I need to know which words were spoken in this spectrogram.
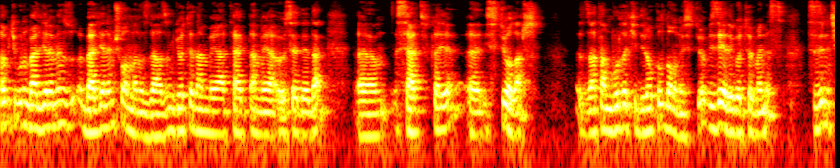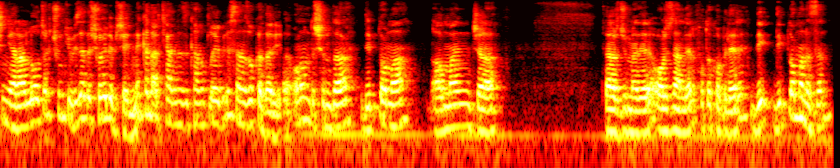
tabii ki bunu belgelemeniz, belgelemiş olmanız lazım. GÖTE'den veya TELK'ten veya ÖSD'den e, sertifikayı e, istiyorlar. Zaten buradaki dil okulu da onu istiyor. Vizeye de götürmeniz sizin için yararlı olacak. Çünkü vize de şöyle bir şey. Ne kadar kendinizi kanıtlayabilirseniz o kadar iyi. Onun dışında diploma, Almanca tercümeleri, orijinalleri, fotokopileri, di- diplomanızın,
